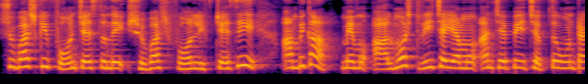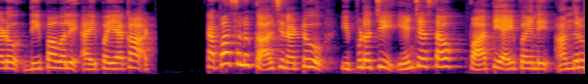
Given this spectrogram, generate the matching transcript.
సుభాష్కి ఫోన్ చేస్తుంది. సుభాష్ ఫోన్ లిఫ్ట్ చేసి అంబిక మేము ఆల్మోస్ట్ రీచ్ అయ్యాము అని చెప్పి చెప్తూ ఉంటాడు. దీపావళి అయిపోయాక టపాసులు కాల్చినట్టు ఇప్పుడొచ్చి ఏం చేస్తావు? పార్టీ అయిపోయింది. అందరూ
